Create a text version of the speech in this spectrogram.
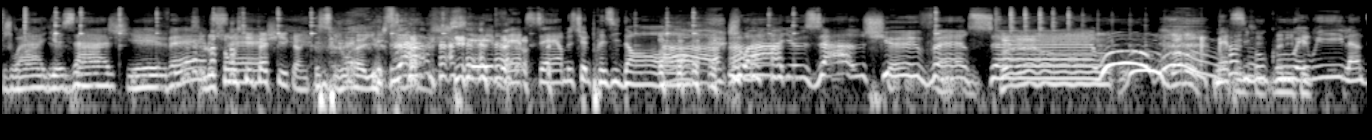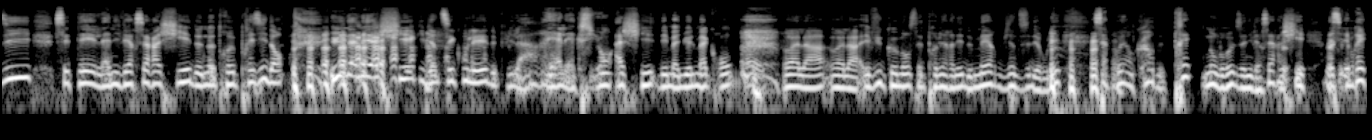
joyeux anniversaire Le son aussi est à chier Karine. Joyeux anniversaire monsieur le président. Joyeux anniversaire Wouh. Bravo Merci beaucoup. Magnifique. Et oui, lundi, c'était l'anniversaire à chier de notre président. Une année à chier qui vient de s'écouler depuis la réélection à chier d'Emmanuel Macron. Voilà, voilà. Et vu comment cette première année de merde vient de se dérouler, ça promet encore de très nombreux anniversaires à chier. À célébrer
